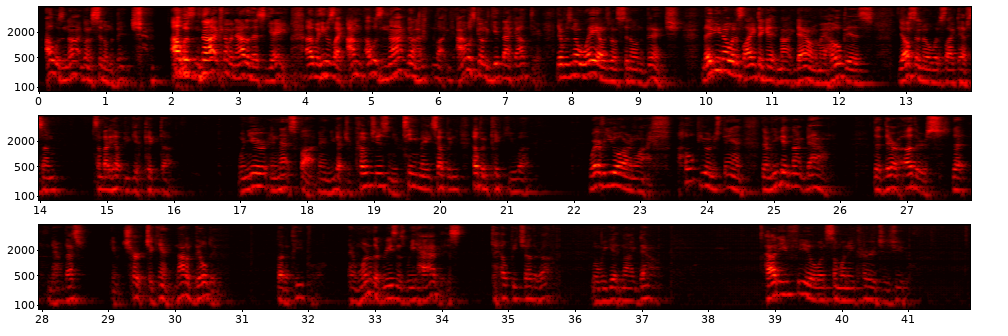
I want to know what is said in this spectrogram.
I was not going to sit on the bench. I was not coming out of this game. I, he was like, I'm, I was not to, like, I was to get back out there. There was no way I was to sit on the bench. Maybe you know what it's like to get knocked down. And my hope is you also know what it's like to have some somebody help you get picked up. When you're in that spot, man, you got your coaches and your teammates helping helping pick you up. Wherever you are in life, I hope you understand that when you get knocked down, that there are others that know that's you know church again, not a building, but a people. And one of the reasons we have is to help each other up when we get knocked down. How do you feel when someone encourages you?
